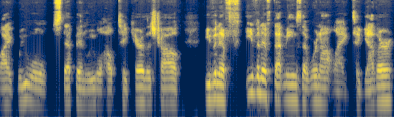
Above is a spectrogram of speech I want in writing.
like, we will step in, we will help take care of this child, even if even if that means that we're not like together,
